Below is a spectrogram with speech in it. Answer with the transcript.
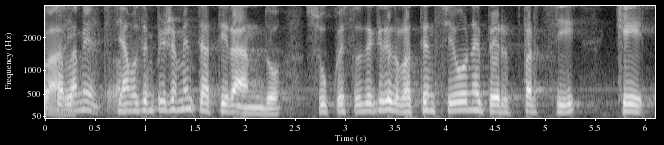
eventuali. Stiamo no? semplicemente attirando su questo decreto l'attenzione per far sì che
